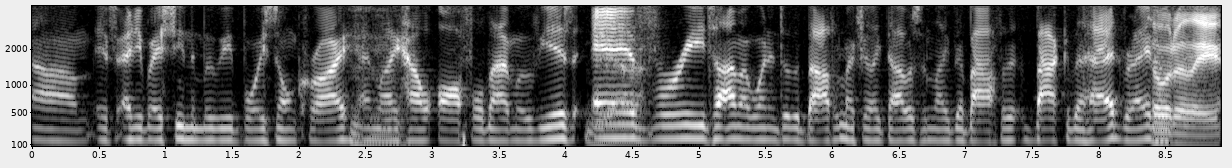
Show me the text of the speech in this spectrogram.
um, if anybody's seen the movie Boys Don't Cry and like how awful that movie is, every time I went into the bathroom, I feel like that was in like the bath back of the head, right? Totally.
